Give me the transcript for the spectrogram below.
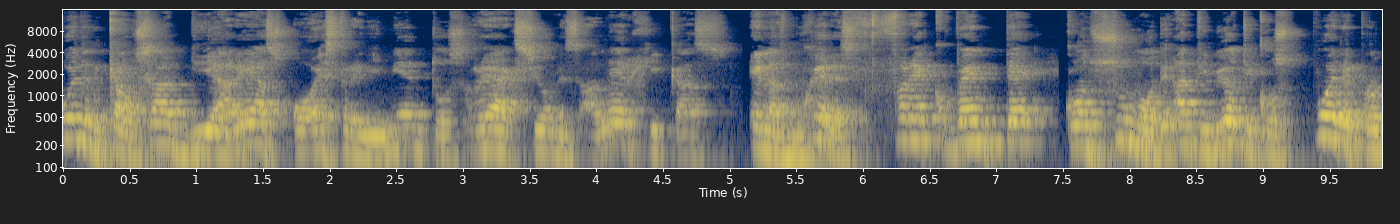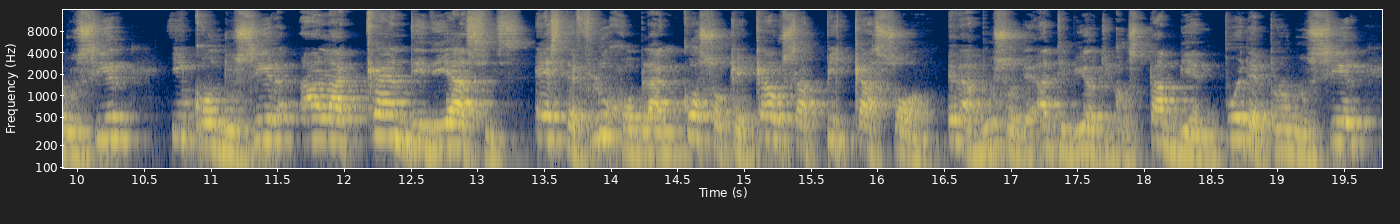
pueden causar diarreas o estreñimientos, reacciones alérgicas. En las mujeres, frecuente consumo de antibióticos puede producir y conducir a la candidiasis, este flujo blancoso que causa picazón. El abuso de antibióticos también puede producir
